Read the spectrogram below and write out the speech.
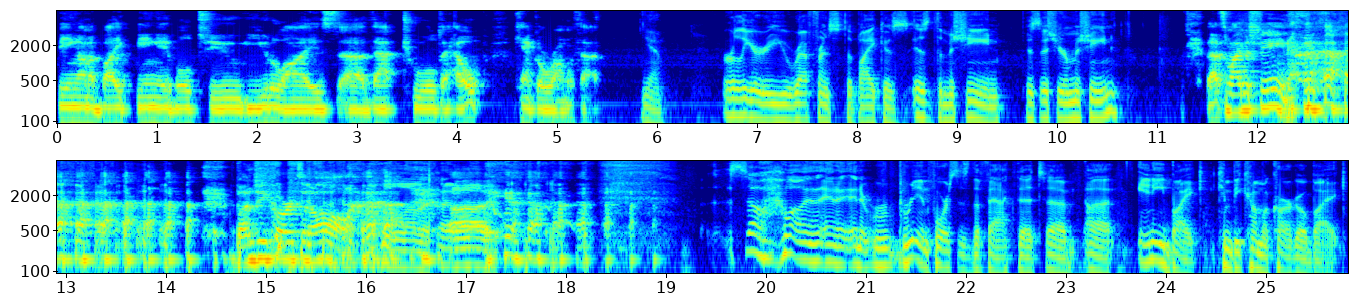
being on a bike being able to utilize uh, that tool to help can't go wrong with that yeah earlier you referenced the bike as is the machine is this your machine that's my machine. Bungee cords and all. I love it. I love uh, it. So, well, and, and, it, and, it, reinforces the fact that uh, uh, any bike can become a cargo bike.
